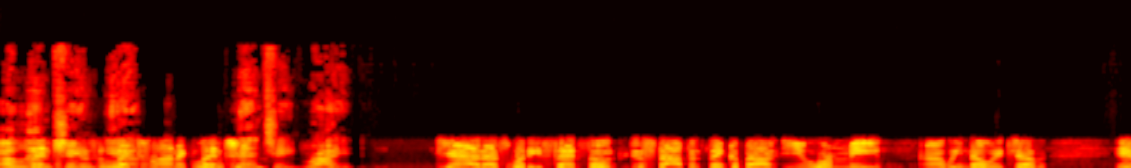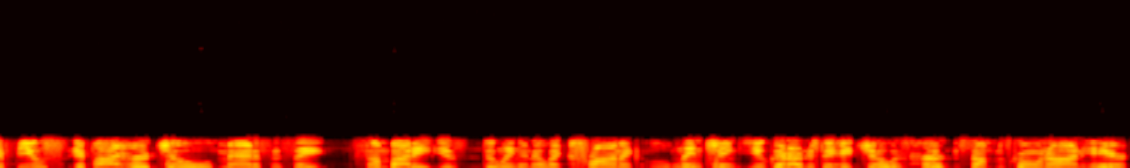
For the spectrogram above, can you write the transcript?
a, a lynching, lynching. Yeah. electronic lynching. Lynching, right? Yeah, that's what he said. So just stop and think about you or me. Uh, we know each other if you if I heard Joe Madison say somebody is doing an electronic lynching, you got to understand. Hey, Joe is hurt. Something's going on here.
